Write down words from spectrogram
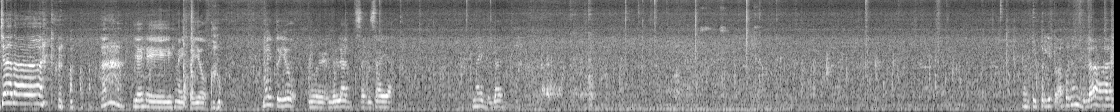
Jaran! Yehey! May tuyo. May tuyo. Bulad sa Bisaya. May bulad. Magpiprito ako ng bulad.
